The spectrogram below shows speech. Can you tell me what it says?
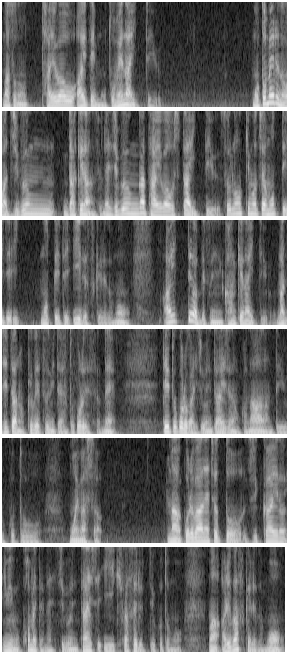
まあ、その対話を相手に求めないっていう。求めるのは自分だけなんですよね。自分が対話をしたいっていう。その気持ちは持っていて持っていていいですけれども相手は別に関係ないっていう。まあ自他の区別みたいなところですよね。っていうところが非常に大事なのかななんていうことを思いました。まあこれはねちょっと自戒の意味も込めてね自分に対して言い聞かせるっていうこともまあありますけれども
